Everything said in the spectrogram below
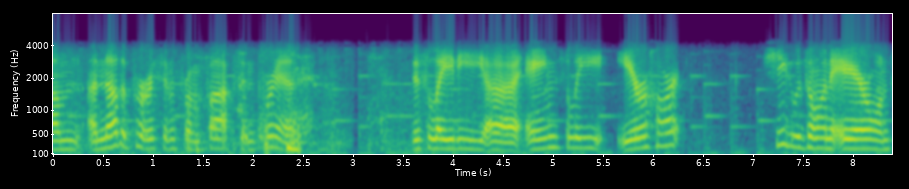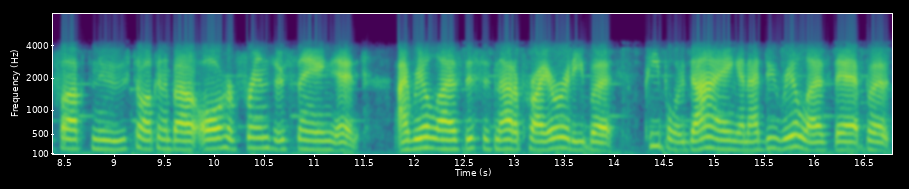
Um, another person from Fox and Friends, this lady uh, Ainsley Earhardt, she was on air on Fox News talking about all her friends are saying that I realize this is not a priority, but people are dying, and I do realize that, but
